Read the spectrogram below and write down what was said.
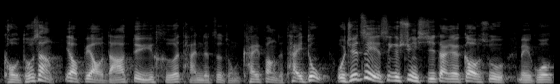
口头上要表达对于和谈的这种开放的态度。我觉得这也是一个讯息，大概告诉美国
